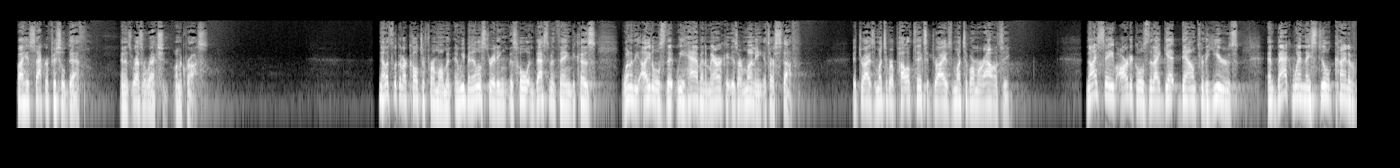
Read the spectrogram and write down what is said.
by his sacrificial death and his resurrection on the cross. Now let's look at our culture for a moment. And we've been illustrating this whole investment thing because one of the idols that we have in America is our money, it's our stuff. It drives much of our politics, it drives much of our morality. Now, I save articles that I get down through the years, and back when they still kind of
